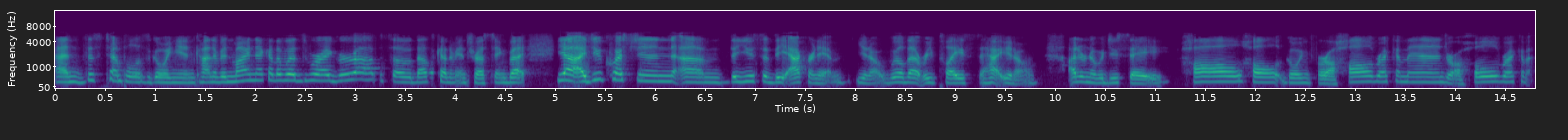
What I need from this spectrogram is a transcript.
And this temple is going in kind of in my neck of the woods where I grew up, so that's kind of interesting. But yeah, I do question um, the use of the acronym. You know, will that replace? How you know? I don't know. Would you say hall, hall, going for a hall recommend or a whole recommend?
